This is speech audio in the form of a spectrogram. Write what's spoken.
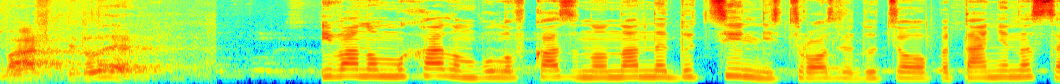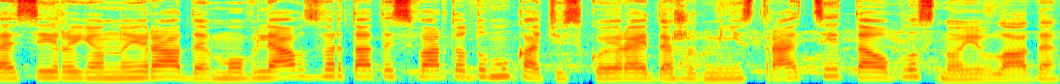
ваш підлеглий. Іваном Михайлом було вказано на недоцільність розгляду цього питання на сесії районної ради. Мовляв, звертатись варто до Мукачівської райдержадміністрації та обласної влади.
